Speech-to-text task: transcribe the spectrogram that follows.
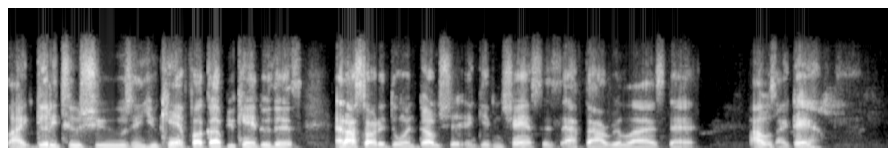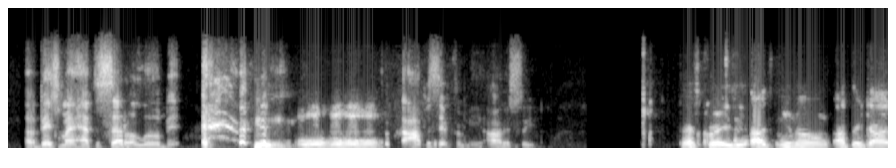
like goody two shoes and you can't fuck up, you can't do this. And I started doing dumb shit and giving chances after I realized that I was like, damn, a bitch might have to settle a little bit. Hmm. The opposite for me, honestly. That's crazy. I, you know, I think I,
